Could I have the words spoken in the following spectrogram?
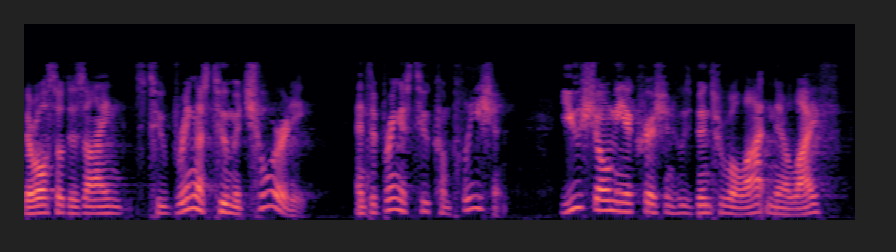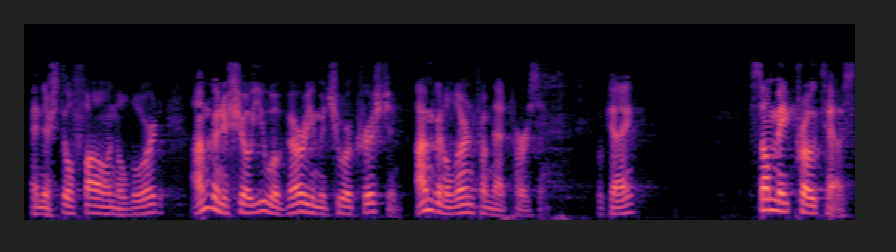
They're also designed to bring us to maturity and to bring us to completion. You show me a Christian who's been through a lot in their life and they're still following the Lord, I'm going to show you a very mature Christian. I'm going to learn from that person. Okay? Some may protest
